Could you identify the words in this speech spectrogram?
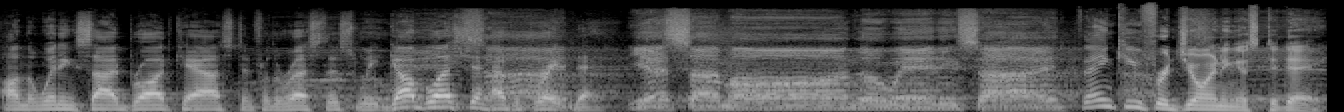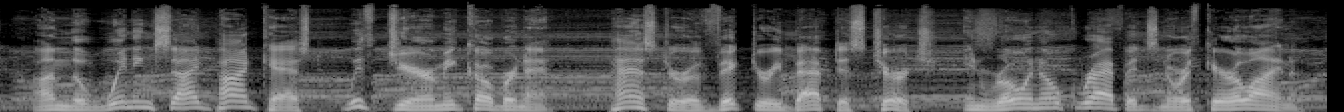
on the Winning Side broadcast and for the rest of this week. God bless you. Have a great day. Yes, I'm on the winning side. Thank you for joining us today on the Winning Side podcast with Jeremy Coburnett, pastor of Victory Baptist Church in Roanoke Rapids, North Carolina.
